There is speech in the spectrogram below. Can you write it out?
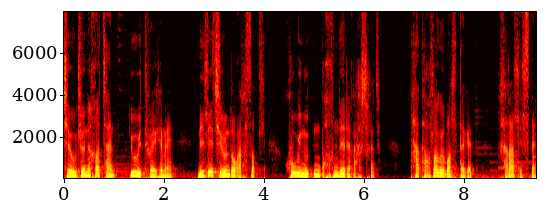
чи өглөөнийхөө цайнд юу идэх вэ хэмээн нилээж хэрүүн дуугаар асуудал хүүгийн нүд нь дохон дээрээ гаргашгаж та тоглоогүй болтой гэд хараал хэлснэ.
